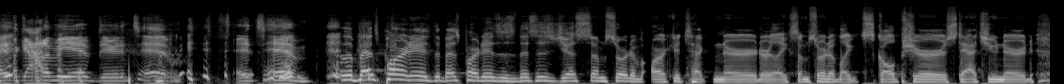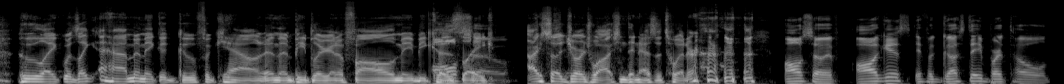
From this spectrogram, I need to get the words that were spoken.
It's gotta be him, dude. It's him. It's him. the best part is the best part is is this is just some sort of architect nerd or like some sort of like sculpture statue nerd who like was like "Ah, i'm gonna make a goof account and then people are gonna follow me because also, like i saw george washington has a twitter also, if August, if Auguste Berthold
